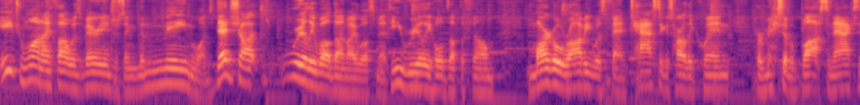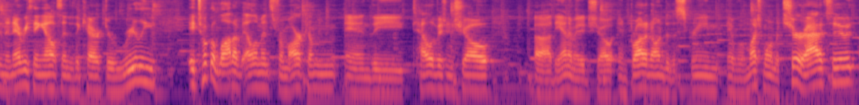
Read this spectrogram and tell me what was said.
each one I thought was very interesting. The main ones. Deadshot really well done by Will Smith. He really holds up the film. Margot Robbie was fantastic as Harley Quinn. Her mix of a Boston accent and everything else into the character really. It took a lot of elements from Arkham and the television show, uh, the animated show, and brought it onto the screen in a much more mature attitude.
